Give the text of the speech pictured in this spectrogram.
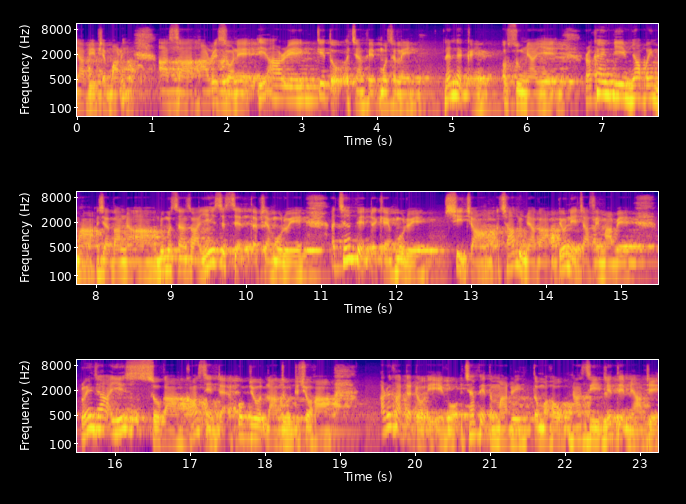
ရပြီဖြစ်ပါတယ်အာဆာအာရစ်ဆိုနဲ့ ARA ကစ်တို့အကြံဖက်မွတ်စလင်လက်နက်ကိုင်အုပ်စုများရဲ့ရခိုင်ပြည်မြောက်ပိုင်းမှာအရသားများအားလူမဆန်စွာရေးစစ်စစ်တပ်ဖြတ်မှုတွေအကြံဖက်တက်ခဲ့မှုတွေရှိကြောင်းအခြားလူများကပြောနေကြစဉ်မှာပဲရိုဟင်ဂျာအရေးဆိုကခေါင်းစဉ်တက်အဖို့ပြလာသူတချို့ဟာအရခတက်တော်အေအေကိုအချမ်းဖက်သမားတွေသို့မဟုတ်နာစီလက်တစ်များအဖြစ်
